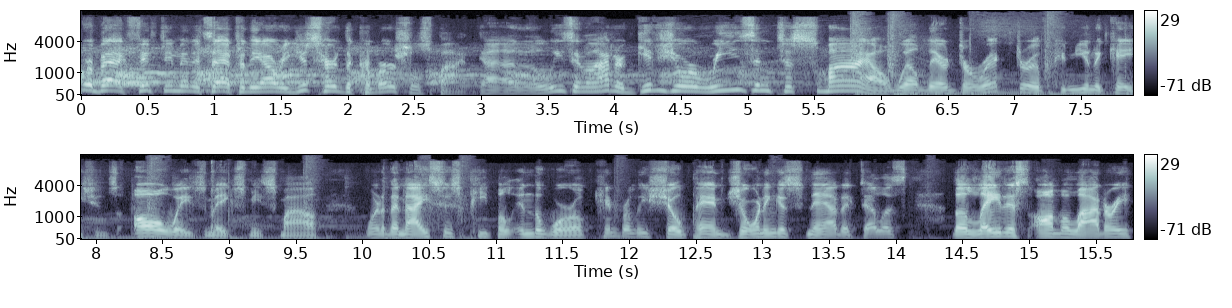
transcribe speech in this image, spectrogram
we're back 50 minutes after the hour. You just heard the commercial spot. Uh, Louisiana Lottery gives you a reason to smile. Well, their director of communications always makes me smile. One of the nicest people in the world, Kimberly Chopin, joining us now to tell us the latest on the lottery.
